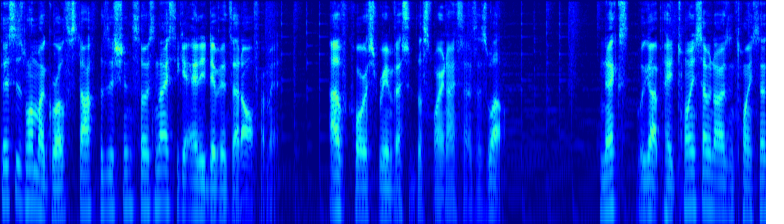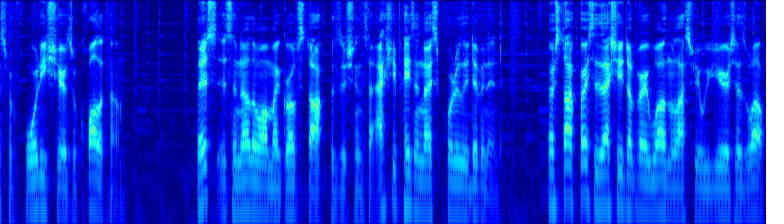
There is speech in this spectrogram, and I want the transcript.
This is one of my growth stock positions, so it's nice to get any dividends at all from it. I of course reinvested those 49 cents as well. Next, we got paid $27.20 from 40 shares of Qualcomm. This is another one of my growth stock positions that actually pays a nice quarterly dividend. Their stock price has actually done very well in the last few years as well.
